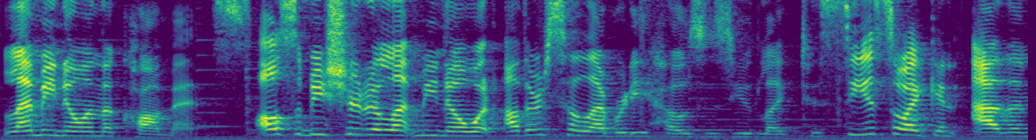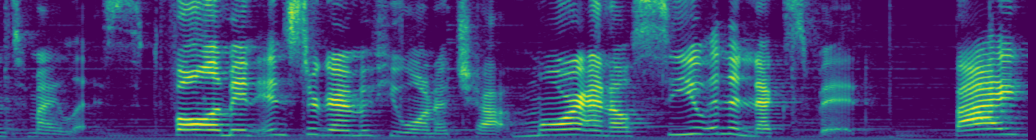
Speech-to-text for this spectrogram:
Let me know in the comments. Also be sure to let me know what other celebrity houses you'd like to see so I can add them to my list. Follow me on Instagram if you want to chat more and I'll see you in the next vid. Bye!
